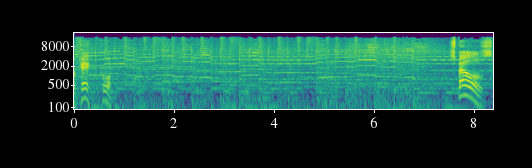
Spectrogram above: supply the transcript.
Okay, cool. Spells!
